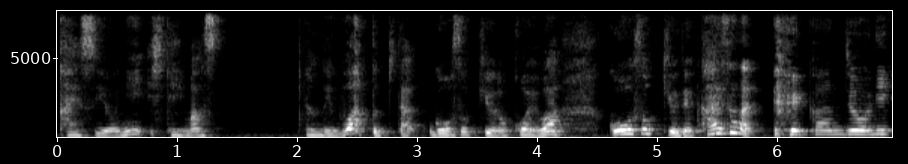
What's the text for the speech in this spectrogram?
返すようにしています。なので、わっと来た剛速球の声は、剛速球で返さない。感情に、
